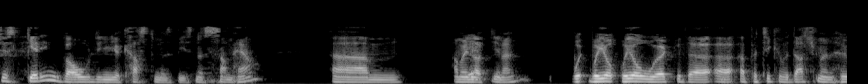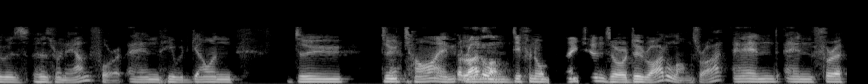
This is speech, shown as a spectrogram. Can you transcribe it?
just get involved in your customer's business somehow. Um, I mean, Yeah. like, you know, we, we all, we all worked with a, a, a particular Dutchman who was, who's renowned for it and he would go and do, do time The ride-along. in different organizations or do ride-alongs, right? And, and for, a,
